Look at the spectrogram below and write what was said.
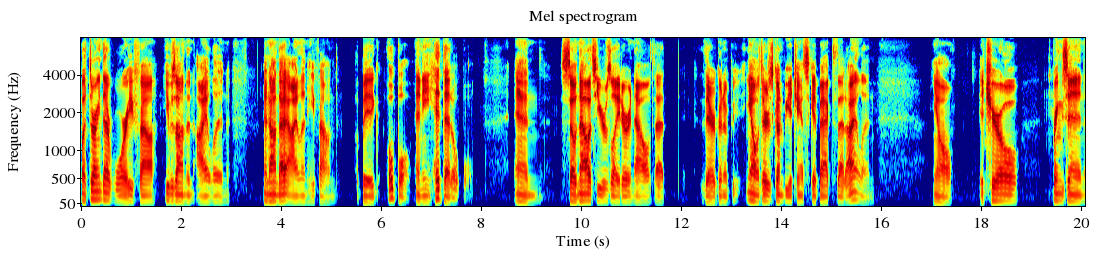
But during that war, he found he was on an island, and on that island he found big opal, and he hid that opal. And so now it's years later, and now that they're gonna be, you know, there's gonna be a chance to get back to that island. You know, Ichiro brings in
